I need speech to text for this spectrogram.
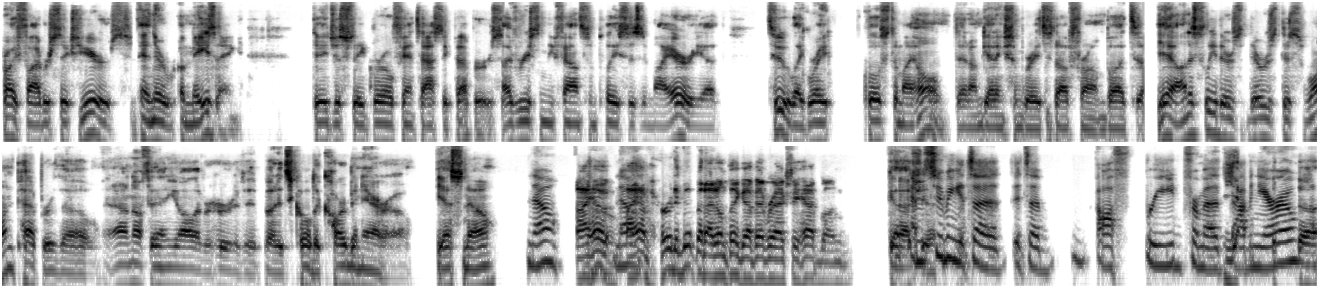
probably five or six years, and they're amazing. They just they grow fantastic peppers. I've recently found some places in my area too, like right close to my home that I'm getting some great stuff from. But uh, yeah, honestly, there's there was this one pepper though, and I don't know if any of y'all ever heard of it, but it's called a carbonero. Yes, no. No, I have no. I have heard of it, but I don't think I've ever actually had one. Gotcha. I'm assuming it's a it's a off breed from a Yeah, habanero. uh,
